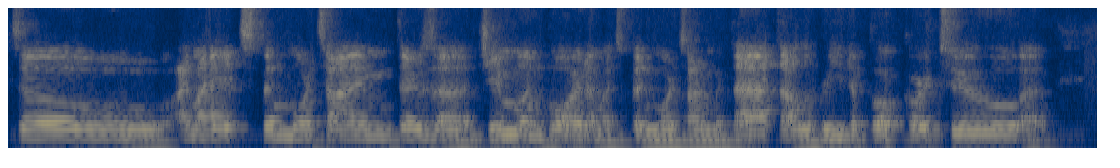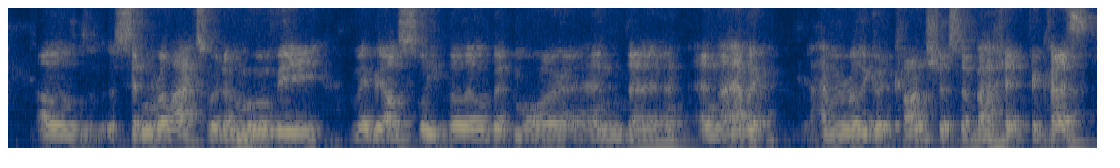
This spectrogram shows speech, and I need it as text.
So I might spend more time. There's a gym on board. I might spend more time with that. I'll read a book or two. Uh, I'll sit and relax with a movie. Maybe I'll sleep a little bit more, and uh, and I have a have a really good conscience about it because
